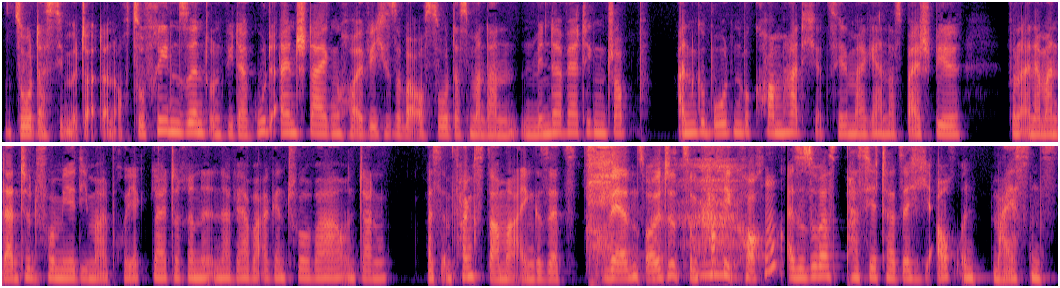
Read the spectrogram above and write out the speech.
so, dass die Mütter dann auch zufrieden sind und wieder gut einsteigen. Häufig ist aber auch so, dass man dann einen minderwertigen Job angeboten bekommen hat. Ich erzähle mal gerne das Beispiel von einer Mandantin von mir, die mal Projektleiterin in der Werbeagentur war und dann als Empfangsdame eingesetzt werden sollte zum Kaffeekochen. Also sowas passiert tatsächlich auch und meistens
